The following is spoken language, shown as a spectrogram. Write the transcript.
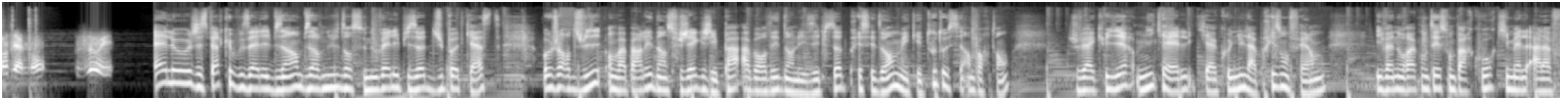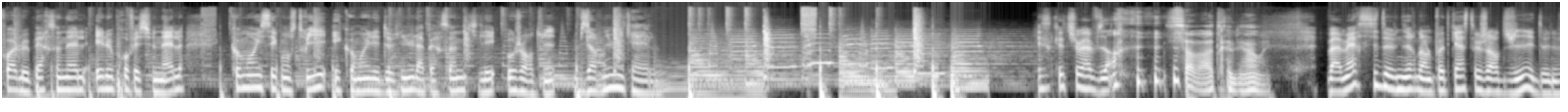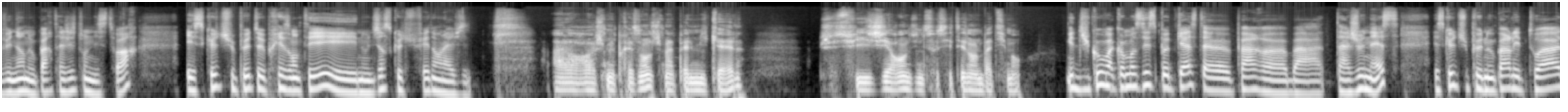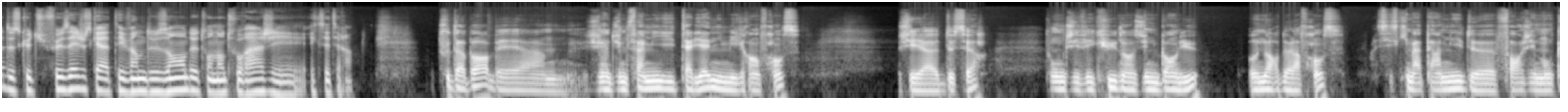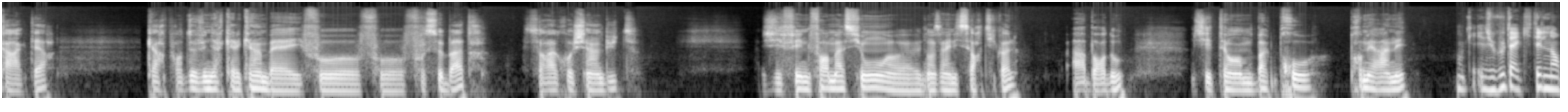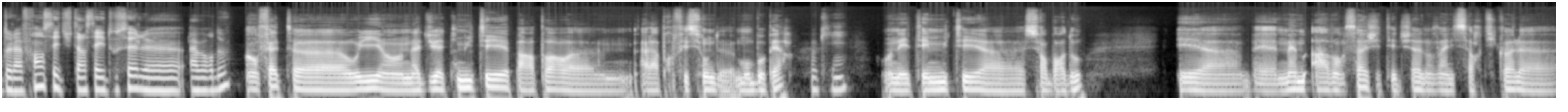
Cordialement, Zoé. Hello, j'espère que vous allez bien. Bienvenue dans ce nouvel épisode du podcast. Aujourd'hui, on va parler d'un sujet que j'ai pas abordé dans les épisodes précédents, mais qui est tout aussi important. Je vais accueillir Michael, qui a connu la prison ferme. Il va nous raconter son parcours qui mêle à la fois le personnel et le professionnel, comment il s'est construit et comment il est devenu la personne qu'il est aujourd'hui. Bienvenue, Michael. Est-ce que tu vas bien? Ça va, très bien, oui. Bah, merci de venir dans le podcast aujourd'hui et de venir nous partager ton histoire. Est-ce que tu peux te présenter et nous dire ce que tu fais dans la vie? Alors, euh, je me présente, je m'appelle Mickaël. Je suis gérant d'une société dans le bâtiment. Et du coup, on va commencer ce podcast euh, par euh, bah, ta jeunesse. Est-ce que tu peux nous parler de toi, de ce que tu faisais jusqu'à tes 22 ans, de ton entourage, et, etc. Tout d'abord, ben, euh, je viens d'une famille italienne immigrée en France. J'ai euh, deux sœurs. Donc, j'ai vécu dans une banlieue au nord de la France. C'est ce qui m'a permis de forger mon caractère. Car pour devenir quelqu'un, ben, il faut, faut, faut se battre, se raccrocher à un but. J'ai fait une formation euh, dans un lycée horticole à Bordeaux. J'étais en bac pro première année. Ok. Et du coup, tu as quitté le nord de la France et tu t'es installé tout seul euh, à Bordeaux? En fait, euh, oui, on a dû être muté par rapport à la profession de mon beau-père. Ok. On a été muté euh, sur Bordeaux. Et euh, ben, même avant ça, j'étais déjà dans un lycée horticole euh,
